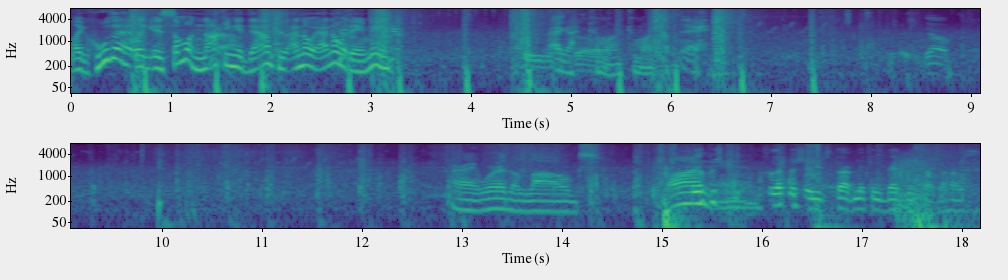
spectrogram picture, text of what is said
Like who the hell? Like is someone knocking it down? Cause I know I know it ain't me. I got. Come on, come on. Eh. Yeah. All right, where are the logs? One like should, I feel like we should start making beds inside the house.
